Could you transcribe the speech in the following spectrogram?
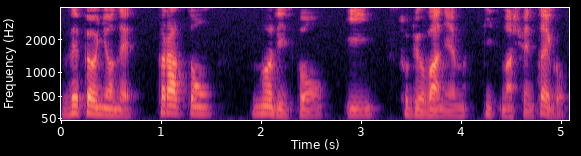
wypełnione pracą, modlitwą i studiowaniem Pisma Świętego.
